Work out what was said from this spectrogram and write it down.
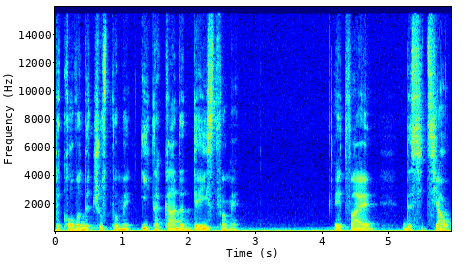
такова да чувстваме и така да действаме. Е, това е да си цял.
